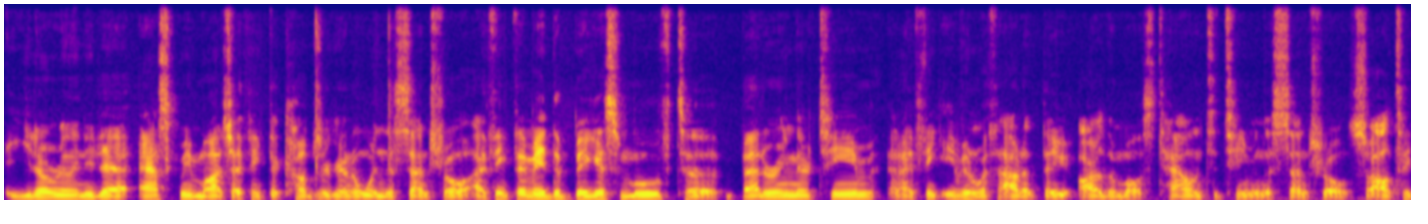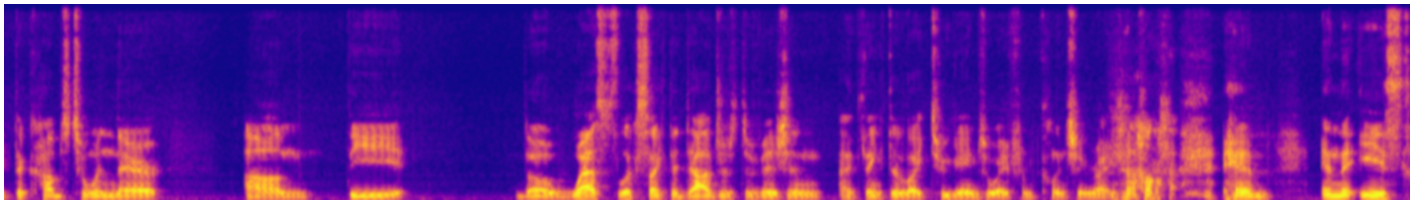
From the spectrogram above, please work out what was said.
you don't really need to ask me much. I think the Cubs are going to win the Central. I think they made the biggest move to bettering their team, and I think even without it, they are the most talented team in the Central. So I'll take the Cubs to win there. Um, the the West looks like the Dodgers division. I think they're like two games away from clinching right now. and in the East,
